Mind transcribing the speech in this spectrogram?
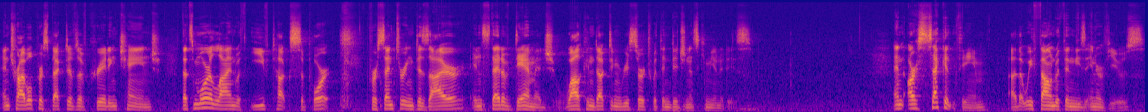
and tribal perspectives of creating change that's more aligned with Eve Tuck's support for centering desire instead of damage while conducting research with indigenous communities. And our second theme uh, that we found within these interviews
